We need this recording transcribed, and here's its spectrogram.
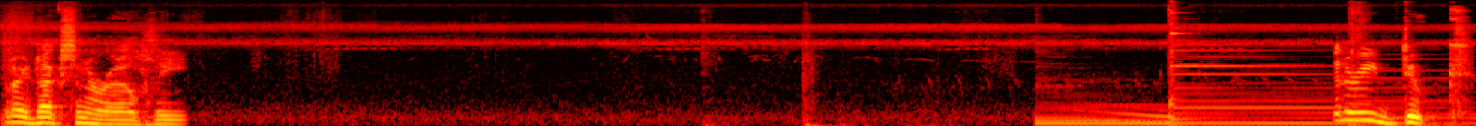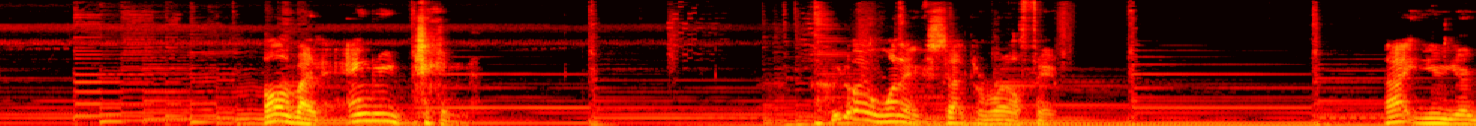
Put our ducks in a row, please. Jittery Duke. Followed by an angry chicken. Who do I want to accept a royal favor? Not you, you're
